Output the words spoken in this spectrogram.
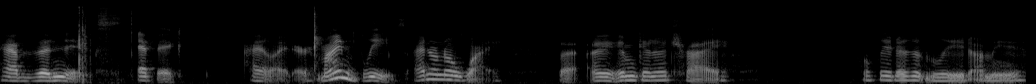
have the NYX Epic highlighter. Mine bleeds. I don't know why. But I am going to try. Hopefully it doesn't bleed on me.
